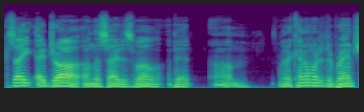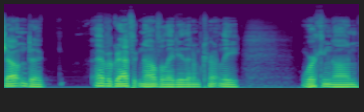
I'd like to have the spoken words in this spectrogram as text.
cause I I draw on the side as well a bit. Um, but I kind of wanted to branch out into. I have a graphic novel idea that I'm currently working on,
